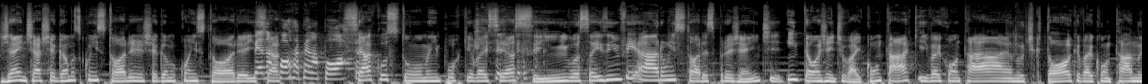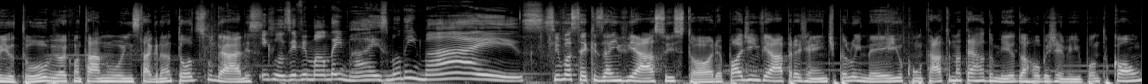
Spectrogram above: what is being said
Gente, já chegamos com história, já chegamos com história. Pé na porta, pé na porta. Se acostumem, porque vai ser assim. Vocês enviaram histórias pra gente. Então a gente vai contar aqui, vai contar no TikTok, vai contar no YouTube, vai contar no Instagram, todos os lugares. Inclusive, mandem mais, mandem mais demais! Se você quiser enviar a sua história, pode enviar pra gente pelo e-mail contato na terra do medo gmail.com.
